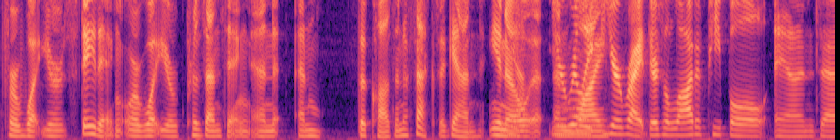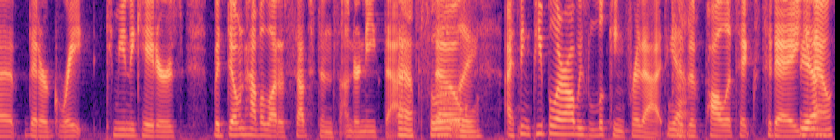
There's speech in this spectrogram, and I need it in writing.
for what you're stating or what you're presenting and and the cause and effect again, you know, Yeah. you're really why- you're right. There's a lot of people and uh, that are great communicators, but don't have a lot of substance underneath that. Absolutely. So I think people are always looking for that because Yeah. of politics today. You Yeah. know,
